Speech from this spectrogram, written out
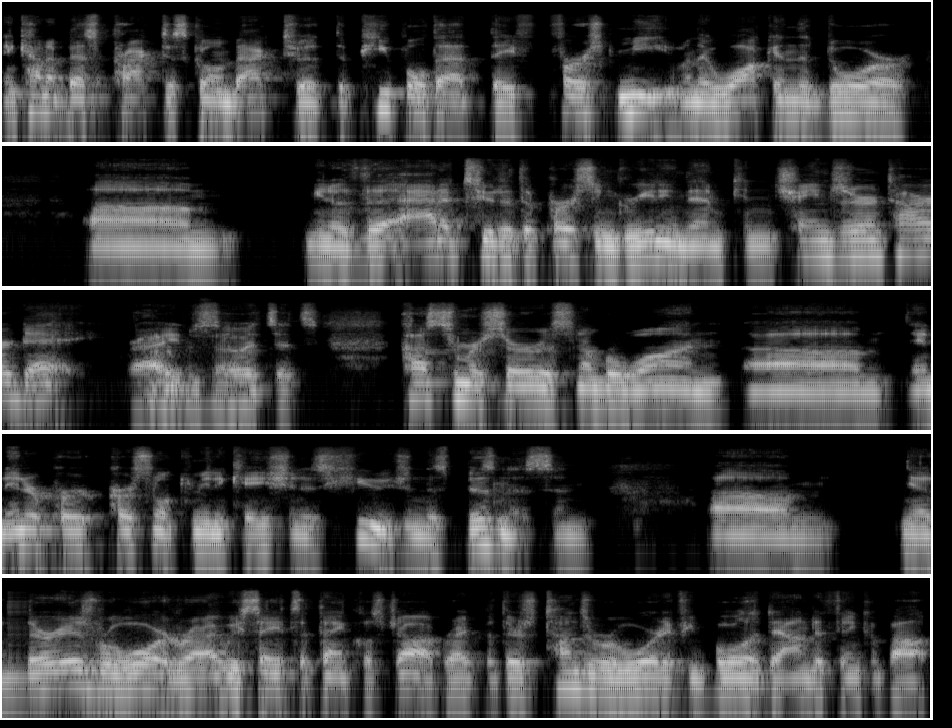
and kind of best practice going back to it the people that they first meet when they walk in the door um, you know the attitude of the person greeting them can change their entire day right? 100%. so it's it's customer service number one um, and interpersonal communication is huge in this business. And um, you know there is reward right? We say it's a thankless job right? But there's tons of reward if you boil it down to think about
